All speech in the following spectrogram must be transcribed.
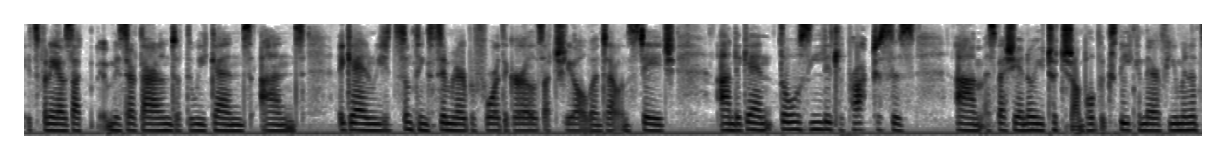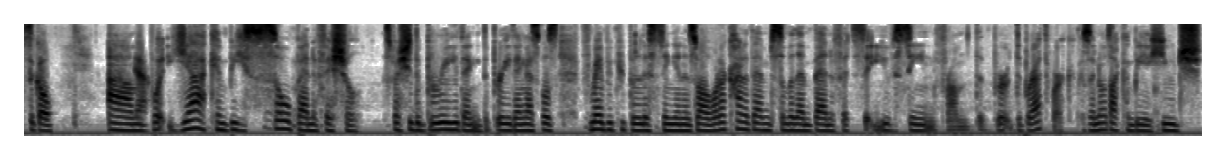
it's funny. I was at Miss Earth Ireland at the weekend, and again we did something similar before the girls actually all went out on stage. And again, those little practices, um, especially I know you touched on public speaking there a few minutes ago, um, Yeah. but yeah, can be so beneficial. Especially the breathing, the breathing. I suppose for maybe people listening in as well. What are kind of them some of them benefits that you've seen from the the breath work? Because I know that can be a huge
